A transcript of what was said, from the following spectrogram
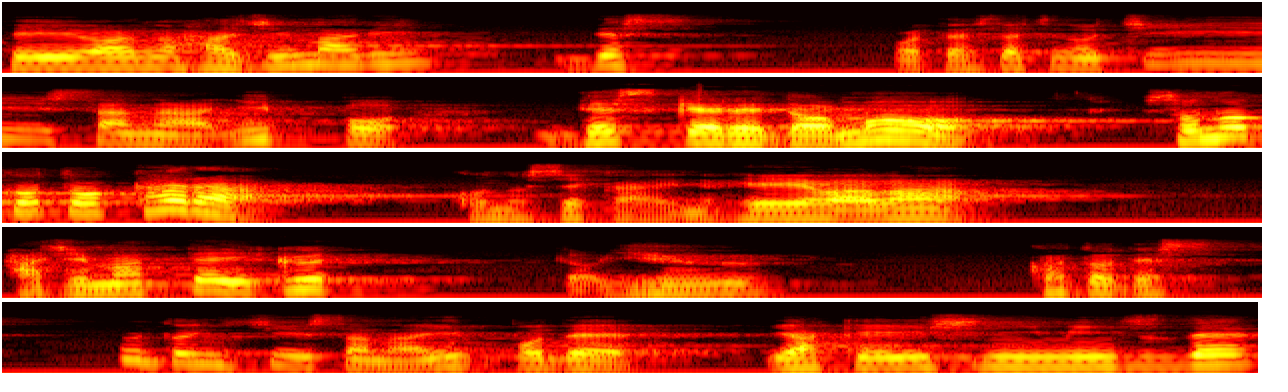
平和の始まりです。私たちの小さな一歩ですけれども、そのことからこの世界の平和は始まっていくということです。本当に小さな一歩で、焼け石に水で、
